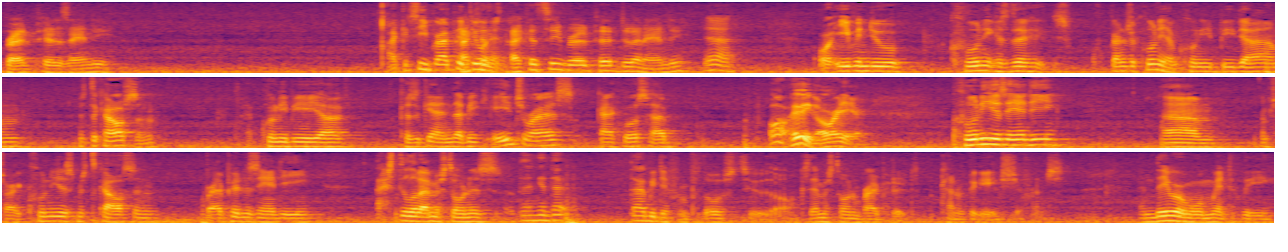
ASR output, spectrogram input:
Brad Pitt as Andy. I could see Brad Pitt I doing could, it. I could see Brad Pitt doing Andy. Yeah, or even do Clooney because the friends of Clooney have Clooney be um, Mr. Carlson. Have Clooney be because again that'd be age wise kind of close. Have, oh, here we go, right here. Clooney is Andy. Um, I'm sorry, Clooney is Mr. Carlson. Brad Pitt is Andy. I still love Emma Stone as. Then again, that that'd be different for those two though, because Emma Stone and Brad Pitt are kind of a big age difference, and they were romantically.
